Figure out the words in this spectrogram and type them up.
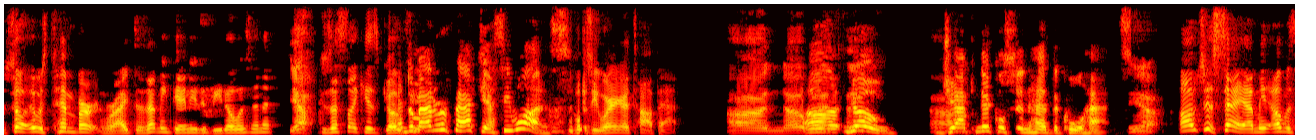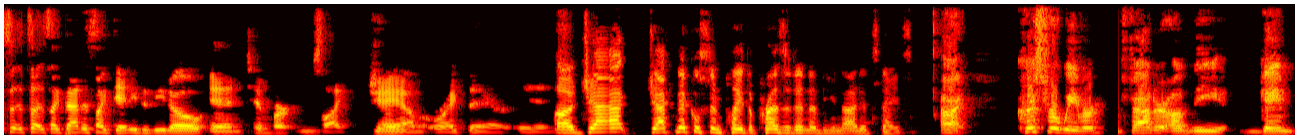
so it was Tim Burton, right? Does that mean Danny DeVito was in it? Yeah. Because that's like his go-to. As a matter of fact, yes, he was. was he wearing a top hat? Uh, no. Uh, think, no, uh, Jack Nicholson had the cool hats. Yeah. I was just saying. I mean, I was. It's, it's like that. It's like Danny DeVito and Tim Burton's like jam right there. Is Uh, Jack Jack Nicholson played the president of the United States. All right. Christopher Weaver, founder of the game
